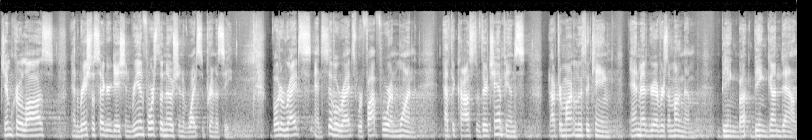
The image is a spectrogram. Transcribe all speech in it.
Jim Crow laws and racial segregation reinforced the notion of white supremacy. Voter rights and civil rights were fought for and won at the cost of their champions, Dr. Martin Luther King and Medgar Evers among them, being, being gunned down.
